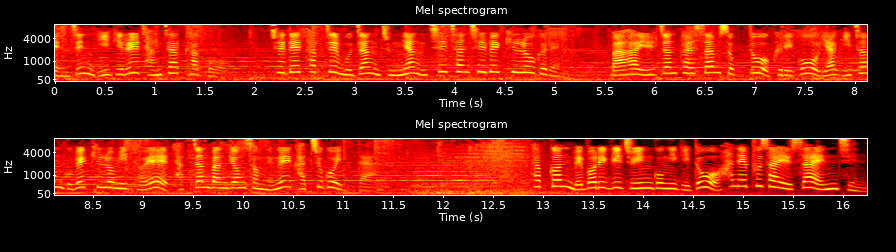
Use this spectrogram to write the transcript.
엔진 2기를 장착하고 최대 탑재 무장 중량 7,700kg, 마하 1.83 속도 그리고 약 2,900km의 작전 반경 성능을 갖추고 있다. 탑건 매버릭이 주인공이기도 한 F414 엔진.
